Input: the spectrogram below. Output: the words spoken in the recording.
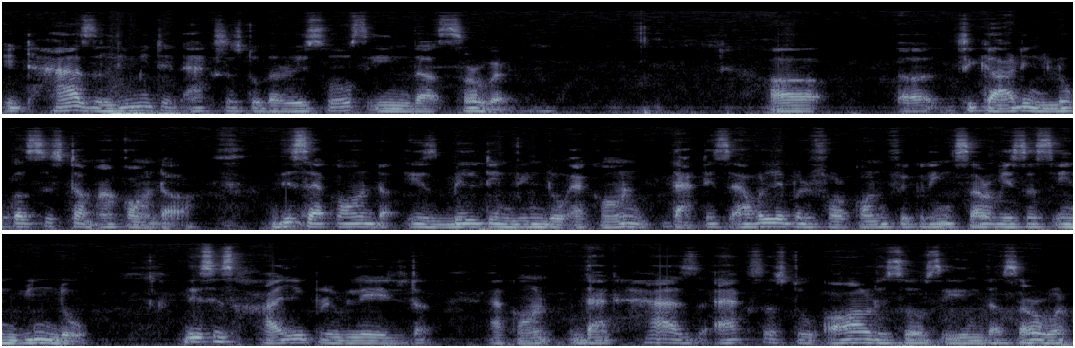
it has limited access to the resource in the server. Uh, uh, regarding local system account uh, this account is built-in window account that is available for configuring services in window. This is highly privileged account that has access to all resources in the server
